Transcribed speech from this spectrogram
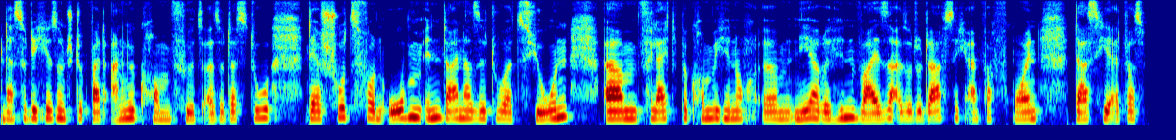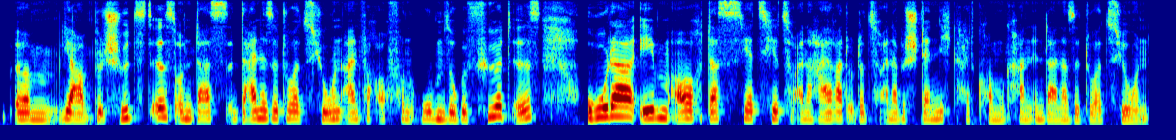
dass du dich hier so ein Stück weit angekommen fühlst, also dass du der Schutz von oben in deiner Situation, ähm, vielleicht bekommen wir hier noch ähm, nähere Hinweise, also du darfst dich einfach freuen, dass hier etwas ähm, ja beschützt ist und dass deine Situation einfach auch von oben so geführt ist. Oder eben auch, dass es jetzt hier zu einer Heirat oder zu einer Beständigkeit kommen kann in deiner Situation.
